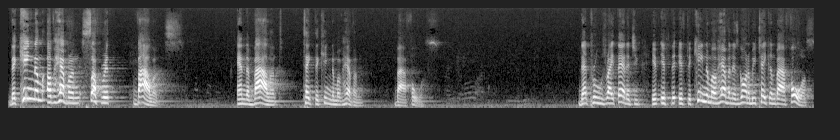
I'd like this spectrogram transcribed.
The kingdom of heaven suffereth violence, and the violent take the kingdom of heaven by force. That proves right there that you, if, if, the, if the kingdom of heaven is going to be taken by force,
